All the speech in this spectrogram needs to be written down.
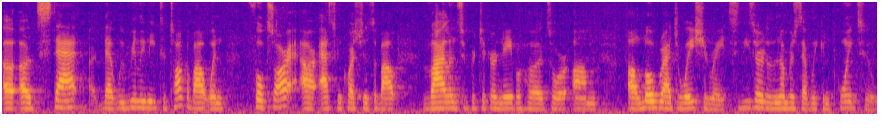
a, a, stat that we really need to talk about when folks are, are asking questions about violence in particular neighborhoods or um, uh, low graduation rates. These are the numbers that we can point to.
